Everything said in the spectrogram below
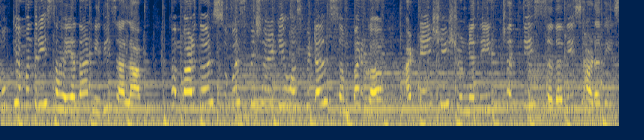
मुख्यमंत्री सहाय्यता निधीचा लाभ. खंबाळकर सुपर स्पेशालिटी हॉस्पिटल संपर्क अठ्ठ्याऐंशी शून्य तीन छत्तीस सदतीस अडतीस.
